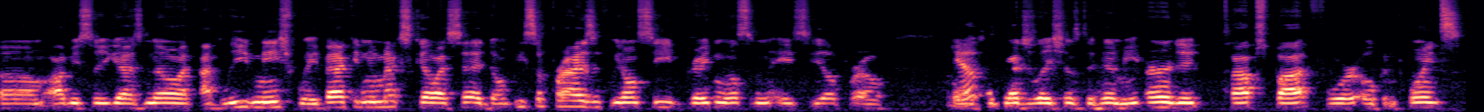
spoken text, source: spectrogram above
Um, obviously, you guys know, I, I believe Meesh way back in New Mexico. I said, don't be surprised if we don't see Braden Wilson in ACL Pro. And Yep. Congratulations to him. He earned it. Top spot for open points.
